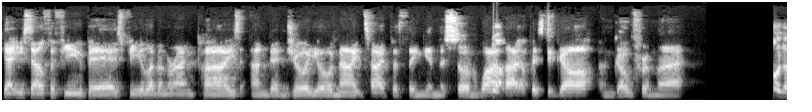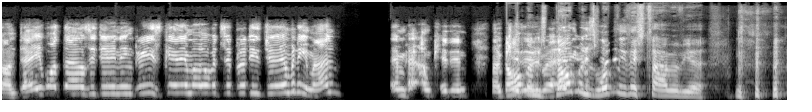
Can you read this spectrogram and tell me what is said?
Get yourself a few beers, a few lemon meringue pies, and enjoy your night type of thing in the sun. Wipe light up a cigar and go from there. Hold on, Dave. What the hell's he doing in Greece? Get him over to bloody Germany, man. I'm, I'm kidding. I'm Dortmund's, kidding. Lovely this time of year.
